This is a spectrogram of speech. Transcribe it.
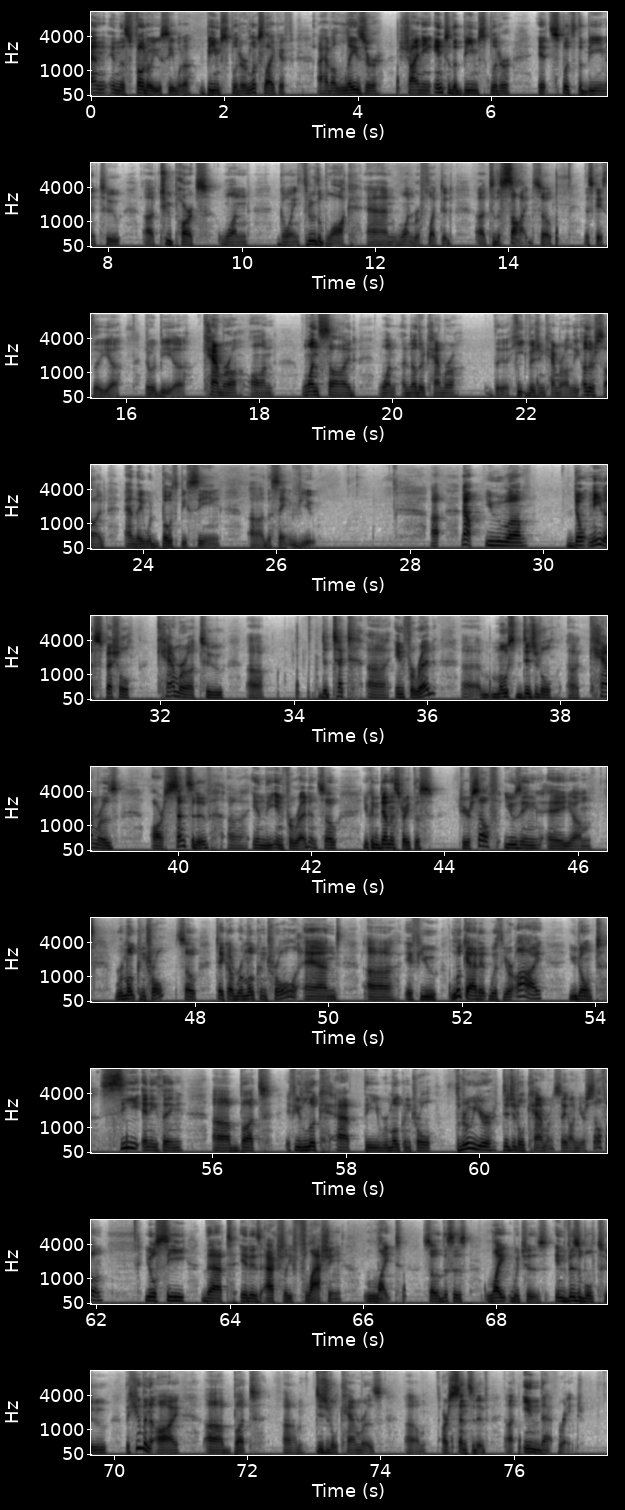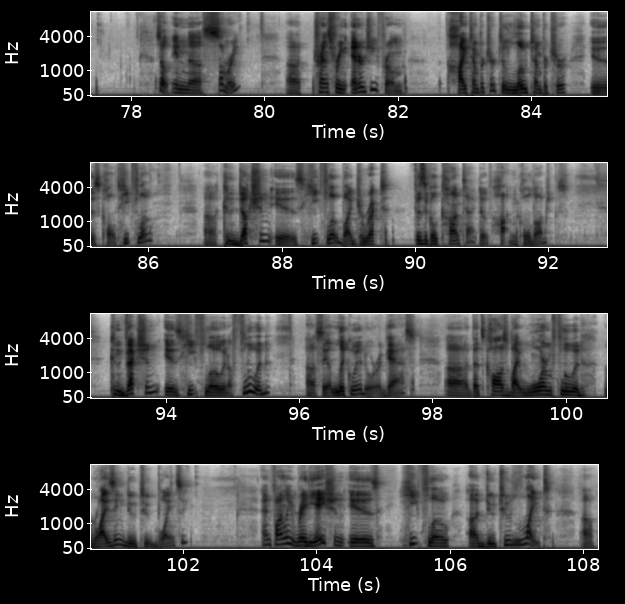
And in this photo you see what a beam splitter looks like. If I have a laser shining into the beam splitter, it splits the beam into uh, two parts, one going through the block and one reflected uh, to the side. So in this case the uh, there would be a camera on one side, one another camera, the heat vision camera on the other side, and they would both be seeing uh, the same view. Uh, now, you um, don't need a special camera to uh, detect uh, infrared. Uh, most digital uh, cameras are sensitive in the infrared, and so you can demonstrate this to yourself using a um, remote control. So take a remote control and uh, if you look at it with your eye, you don't see anything, uh, but if you look at the remote control through your digital camera, say on your cell phone, you'll see that it is actually flashing light. So this is light which is invisible to the human eye, uh, but um, digital cameras um, are sensitive uh, in that range. So, in uh, summary, uh, transferring energy from high temperature to low temperature is called heat flow. Uh, conduction is heat flow by direct physical contact of hot and cold objects. Convection is heat flow in a fluid, uh, say a liquid or a gas, uh, that's caused by warm fluid rising due to buoyancy. And finally, radiation is heat flow uh, due to light, uh,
